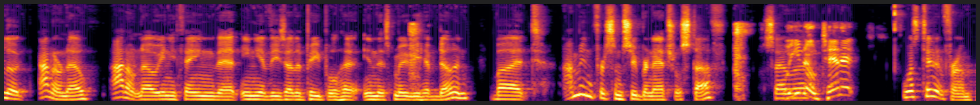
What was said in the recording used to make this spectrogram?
look, I don't know. I don't know anything that any of these other people ha- in this movie have done, but I'm in for some supernatural stuff. So, well, you uh, know, Tennant. what's Tennant from?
